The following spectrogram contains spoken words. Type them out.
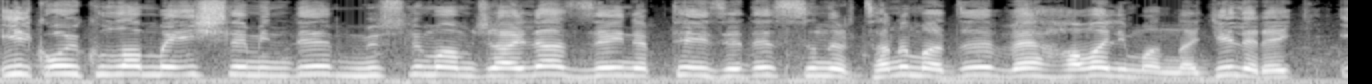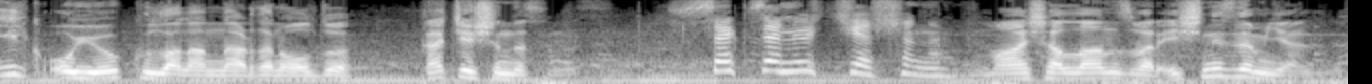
İlk oy kullanma işleminde Müslüm amcayla Zeynep teyze de sınır tanımadı ve havalimanına gelerek ilk oyu kullananlardan oldu. Kaç yaşındasınız? 83 yaşının. Maşallahınız var. Eşinizle mi geldiniz?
